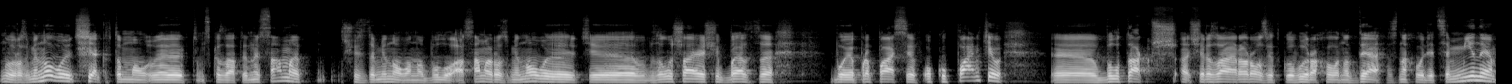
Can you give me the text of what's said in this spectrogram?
Ну, розміновують, як тому е, як там сказати, не саме щось заміновано було, а саме розміновують, е, залишаючи без боєприпасів окупантів. Е, Було також через аеророзвідку вираховано, де знаходяться міни.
